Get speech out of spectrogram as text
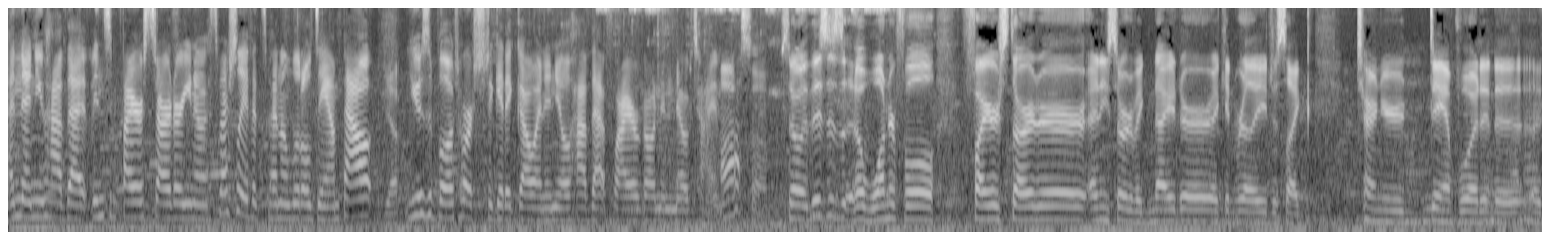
and then you have that instant fire starter. You know, especially if it's been a little damp out, Yep. use a blowtorch to get it going, and you'll have that fire going in no time. Awesome. So this is a wonderful fire starter, any sort of igniter. It can really just like turn your damp wood into a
